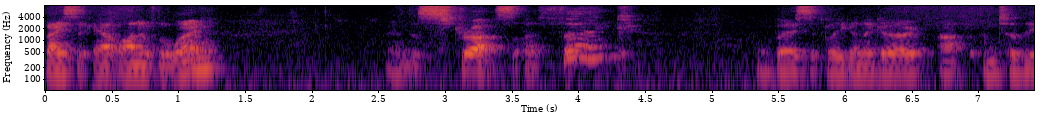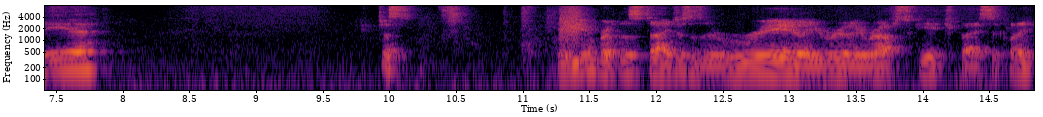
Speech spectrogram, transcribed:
basic outline of the wing. And the struts, I think, we're basically going to go up into there. Just remember at this stage, this is a really, really rough sketch basically.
